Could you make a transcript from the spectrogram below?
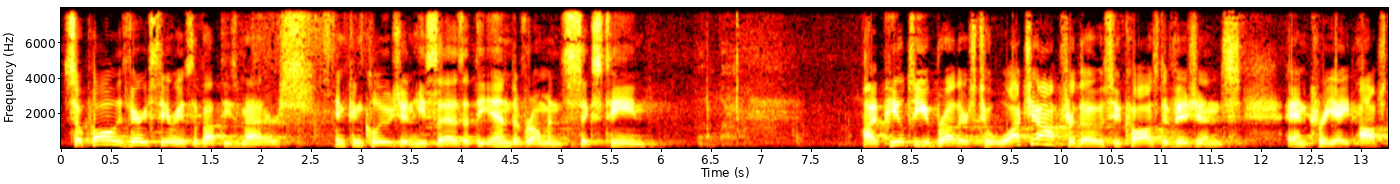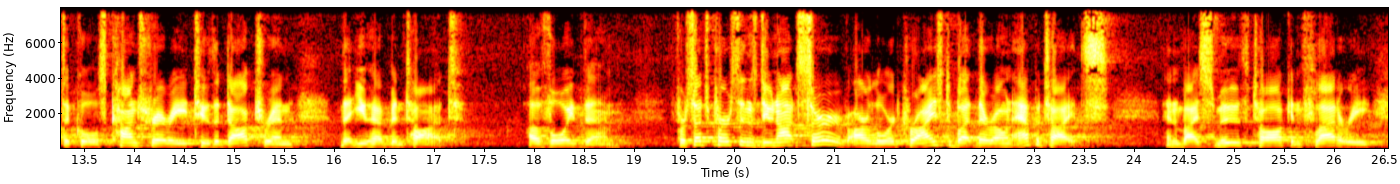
So Paul is very serious about these matters. In conclusion, he says at the end of Romans 16, I appeal to you, brothers, to watch out for those who cause divisions and create obstacles contrary to the doctrine that you have been taught. Avoid them. For such persons do not serve our Lord Christ, but their own appetites. And by smooth talk and flattery,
